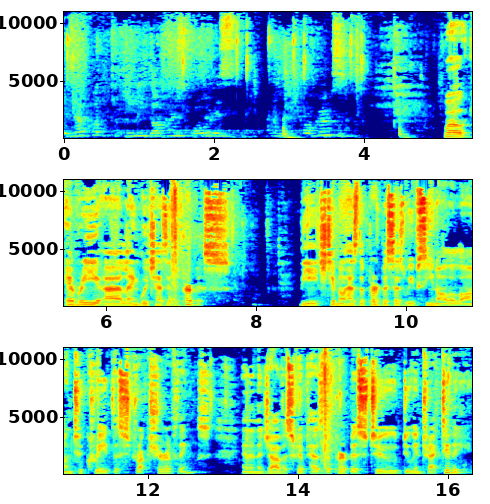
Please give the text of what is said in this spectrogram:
Is that what really governs all of these um, programs? Well, every uh, language has its purpose. The HTML has the purpose, as we've seen all along, to create the structure of things. And then the JavaScript has the purpose to do interactivity.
